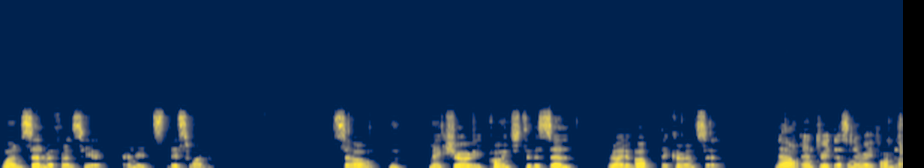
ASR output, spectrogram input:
one cell reference here and it's this one. So make sure it points to the cell right above the current cell. Now enter it as an array formula.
